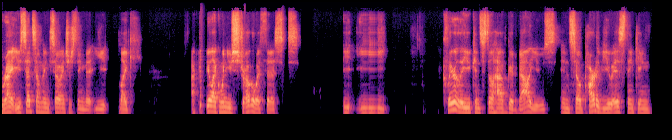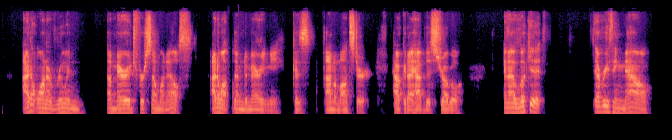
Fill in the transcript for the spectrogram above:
right. You said something so interesting that you like. I feel like when you struggle with this, you, you, clearly you can still have good values. And so part of you is thinking, I don't want to ruin a marriage for someone else. I don't want them to marry me because I'm a monster. How could I have this struggle? And I look at everything now,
